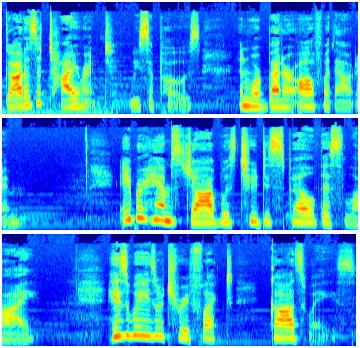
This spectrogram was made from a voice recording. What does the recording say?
God is a tyrant, we suppose, and we're better off without him. Abraham's job was to dispel this lie. His ways are to reflect God's ways,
